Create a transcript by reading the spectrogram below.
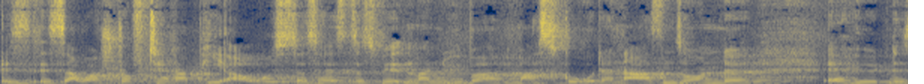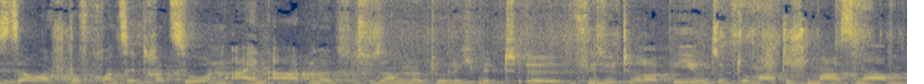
äh, Sauerstofftherapie aus. Das heißt, das wird man über Maske oder Nasensonde erhöhte Sauerstoffkonzentrationen einatmet, zusammen natürlich mit äh, Physiotherapie und symptomatischen Maßnahmen.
